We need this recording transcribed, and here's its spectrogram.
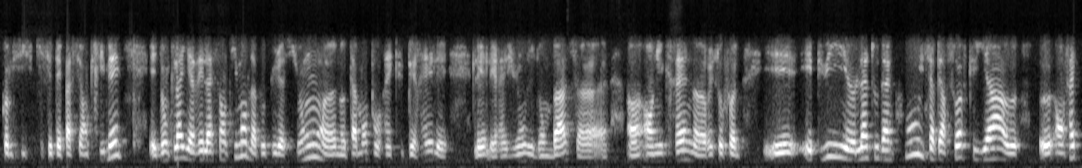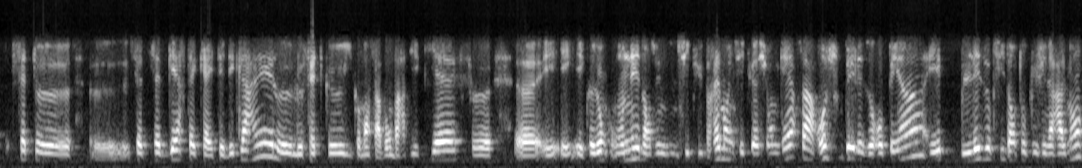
comme si ce qui s'était passé en Crimée. Et donc là, il y avait l'assentiment de la population, notamment pour récupérer les, régions du Donbass en, Ukraine russophone. Et, puis là, tout d'un coup, ils s'aperçoivent qu'il y a en fait cette, guerre telle qui a été déclarée, le fait qu'ils commencent à bombarder Kiev euh, euh, et, que donc on est dans une, situ vraiment une situation de guerre, ça a ressoudé les Européens et les Occidentaux plus généralement,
